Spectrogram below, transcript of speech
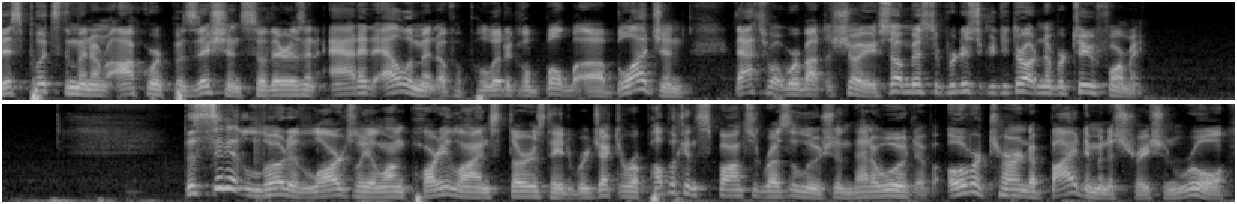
This puts them in an awkward position. So there is an added element of a political uh, bludgeon. That's what we're about to show you. So, Mr. Producer, could you throw out number two for me? The Senate voted largely along party lines Thursday to reject a Republican sponsored resolution that would have overturned a Biden administration rule,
